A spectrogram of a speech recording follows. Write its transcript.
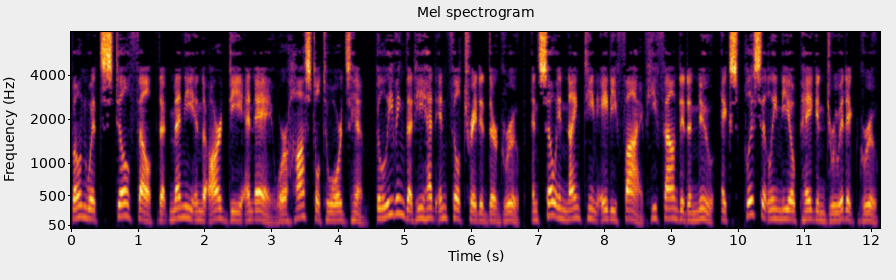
Bonewits still felt that many in the RDNA were hostile towards him, believing that he had infiltrated their group, and so in 1985 he founded a new, explicitly neo-pagan Druidic group,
